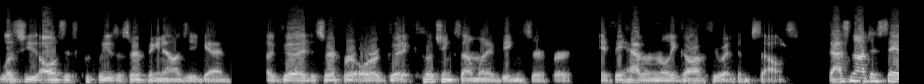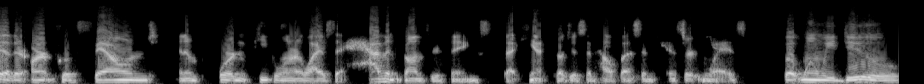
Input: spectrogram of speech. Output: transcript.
let's use, I'll just quickly use a surfing analogy again, a good surfer or good at coaching someone at being a surfer if they haven't really gone through it themselves. That's not to say that there aren't profound and important people in our lives that haven't gone through things that can't coach us and help us in, in certain ways. But when we do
